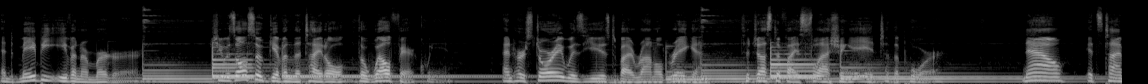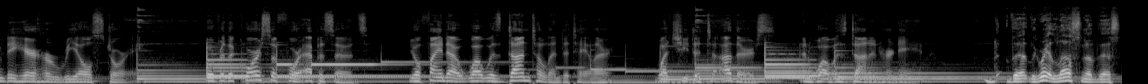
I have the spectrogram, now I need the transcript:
and maybe even a murderer. She was also given the title the Welfare Queen, and her story was used by Ronald Reagan to justify slashing aid to the poor. Now, it's time to hear her real story. Over the course of four episodes, you'll find out what was done to Linda Taylor, what she did to others, and what was done in her name. The, the great lesson of this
